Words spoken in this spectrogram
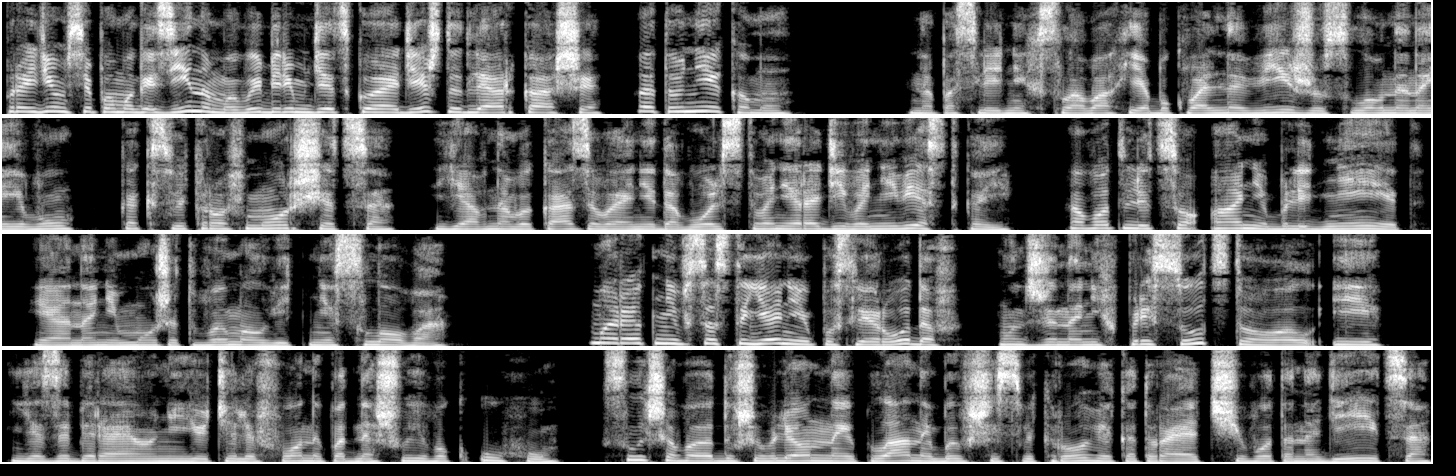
Пройдемся по магазинам и выберем детскую одежду для Аркаши, а то некому». На последних словах я буквально вижу, словно наяву, как свекровь морщится, явно выказывая недовольство нерадивой невесткой. А вот лицо Ани бледнеет, и она не может вымолвить ни слова. «Марат не в состоянии после родов, он же на них присутствовал, и...» Я забираю у нее телефон и подношу его к уху, слыша воодушевленные планы бывшей свекрови, которая от чего-то надеется,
